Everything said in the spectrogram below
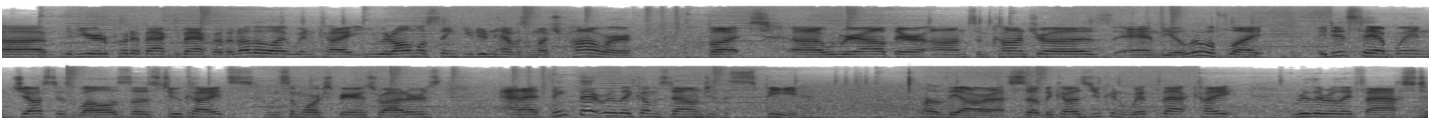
uh, if you were to put it back to back with another light wind kite, you would almost think you didn't have as much power. But uh, when we were out there on some Contras and the Aluula flight, it did stay upwind just as well as those two kites with some more experienced riders. And I think that really comes down to the speed of the RS. So because you can whip that kite really, really fast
